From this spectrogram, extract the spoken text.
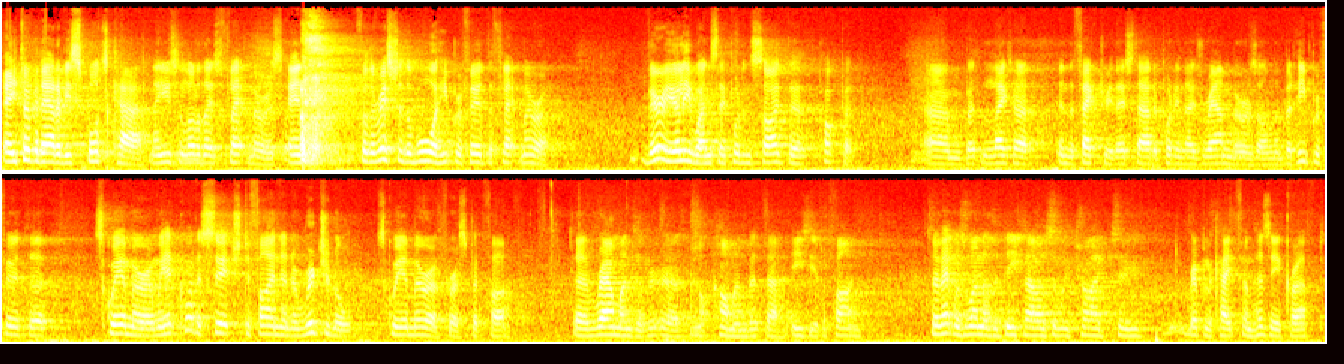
he took it out of his sports car. They used a lot of those flat mirrors, and for the rest of the war, he preferred the flat mirror. Very early ones they put inside the cockpit. Um, but later in the factory they started putting those round mirrors on them. But he preferred the square mirror, and we had quite a search to find an original square mirror for a Spitfire. The round ones are uh, not common, but they're easier to find. So that was one of the details that we tried to replicate from his aircraft.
